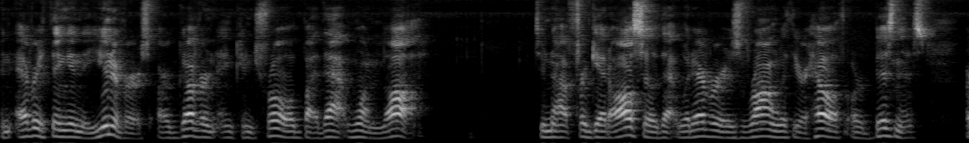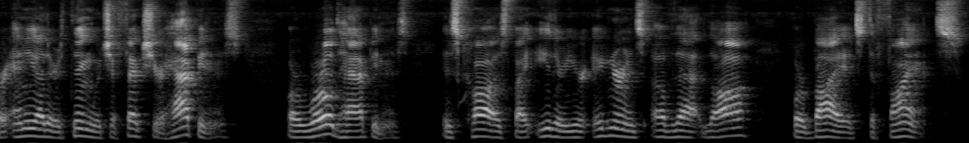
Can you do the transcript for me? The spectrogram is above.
and everything in the universe are governed and controlled by that one law. Do not forget also that whatever is wrong with your health or business or any other thing which affects your happiness or world happiness is caused by either your ignorance of that law or by its defiance.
